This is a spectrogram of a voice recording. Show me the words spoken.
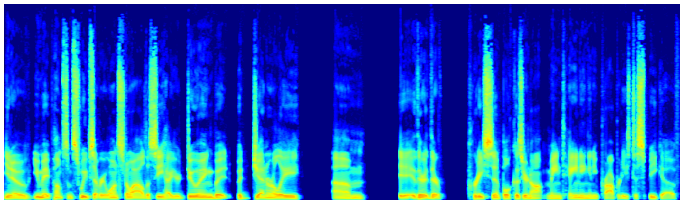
you know, you may pump some sweeps every once in a while to see how you're doing, but but generally, um, it, they're they're pretty simple because you're not maintaining any properties to speak of.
